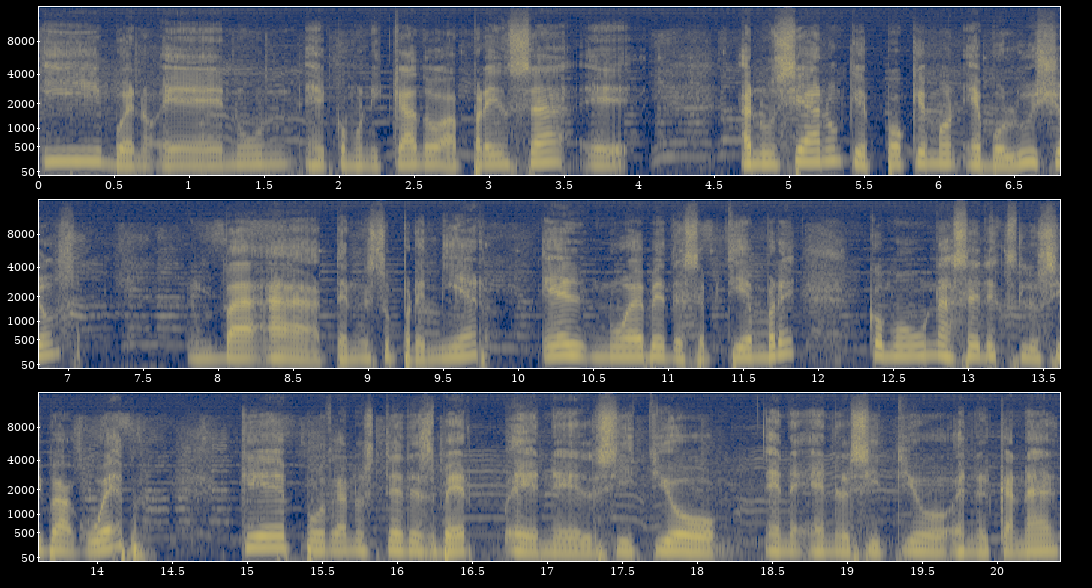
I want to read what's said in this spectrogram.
Y bueno, en un eh, comunicado a prensa eh, anunciaron que Pokémon Evolutions va a tener su premier el 9 de septiembre como una serie exclusiva web que podrán ustedes ver en el sitio en, en el sitio en el canal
